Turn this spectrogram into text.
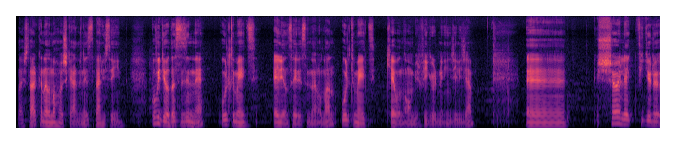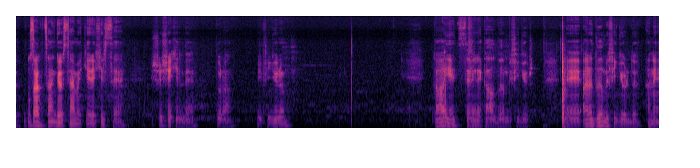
Arkadaşlar kanalıma hoş geldiniz. Ben Hüseyin. Bu videoda sizinle Ultimate Alien serisinden olan Ultimate Kevin 11 figürünü inceleyeceğim. Ee, şöyle figürü uzaktan göstermek gerekirse şu şekilde duran bir figürüm. Gayet severek aldığım bir figür. Ee, aradığım bir figürdü. Hani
